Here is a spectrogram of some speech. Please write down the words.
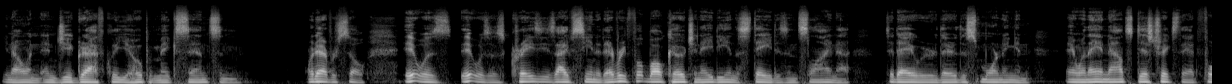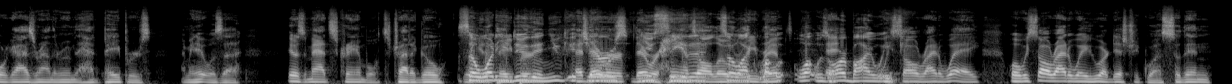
you know, and, and geographically you hope it makes sense and whatever. So it was it was as crazy as I've seen it. Every football coach and AD in the state is in Salina today. We were there this morning, and and when they announced districts, they had four guys around the room that had papers. I mean, it was a it was a mad scramble to try to go. So what do you do then? You get And there yours, Were, there were hands that- all over. so, like, we what- what was our bye We saw right away. Well, we saw right away who our district was. So then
